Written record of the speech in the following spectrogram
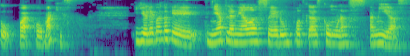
o, o makis y yo le cuento que tenía planeado hacer un podcast con unas amigas.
